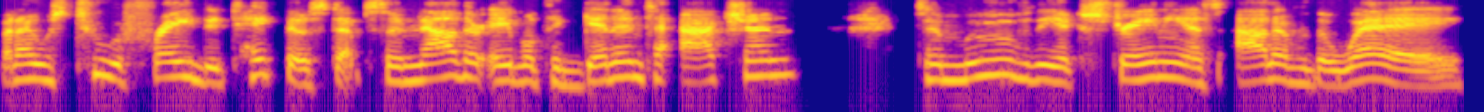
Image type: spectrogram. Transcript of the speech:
but I was too afraid to take those steps. So now they're able to get into action to move the extraneous out of the way.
